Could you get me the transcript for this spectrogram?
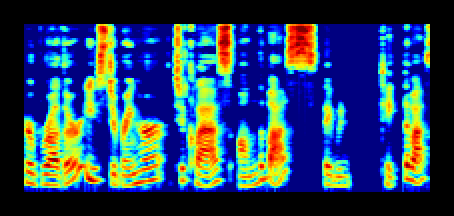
Her brother used to bring her to class on the bus. They would take the bus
